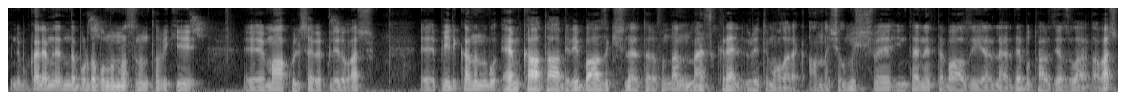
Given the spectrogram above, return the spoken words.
Şimdi bu kalemlerin de burada bulunmasının tabii ki e, makul sebepleri var. E, Pelikan'ın bu MK tabiri bazı kişiler tarafından Meskrel üretimi olarak anlaşılmış ve internette bazı yerlerde bu tarz yazılar da var.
